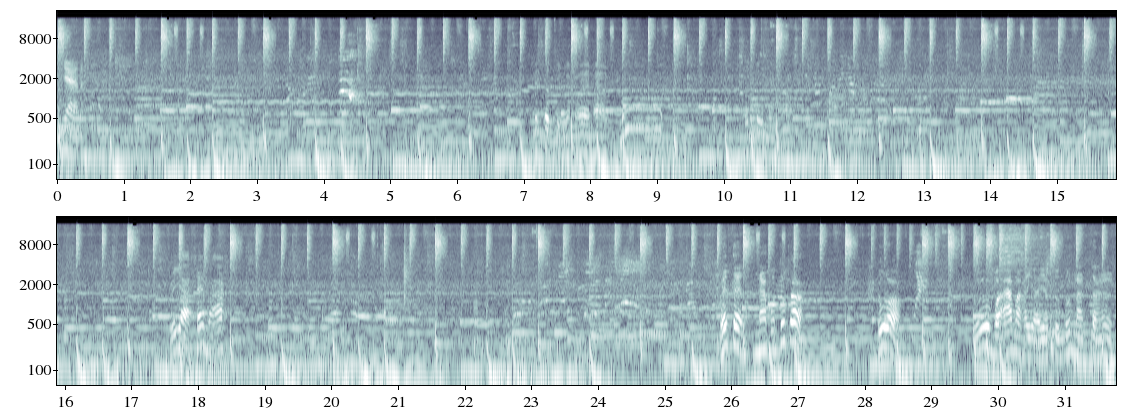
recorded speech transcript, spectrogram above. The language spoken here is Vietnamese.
tôi nhà đây cái tôi thì mình nói nào tôi tung mình Ria, xem mà Vete, na puntuk ka? Vợ mà hay giờ tụi nó nặng tăng.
